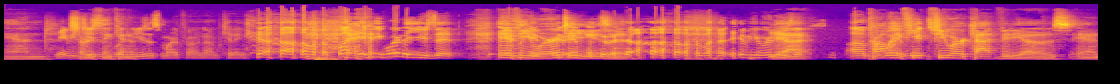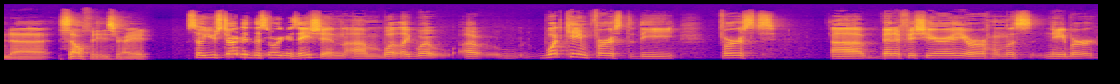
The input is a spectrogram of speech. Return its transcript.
And maybe Jesus thinking, wouldn't use a smartphone. No, I'm kidding. but if he were to use it, if, if he were if, to if, use it, if he were to yeah, use it, um, probably wait, fewer cat videos and uh, selfies, right? So you started this organization. Um, what like what uh, what came first? The first uh, beneficiary or homeless neighbor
